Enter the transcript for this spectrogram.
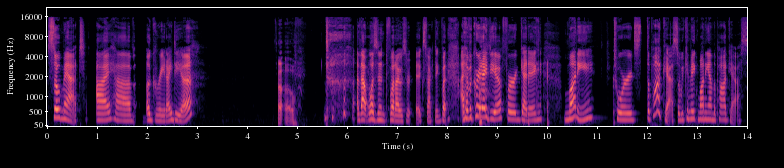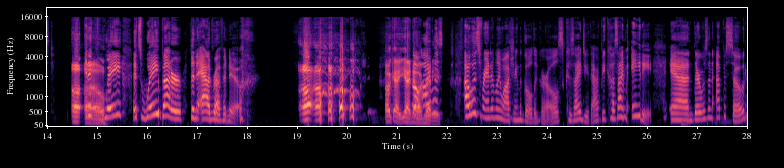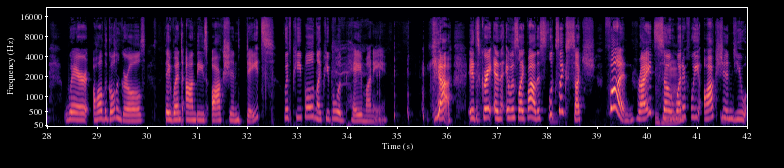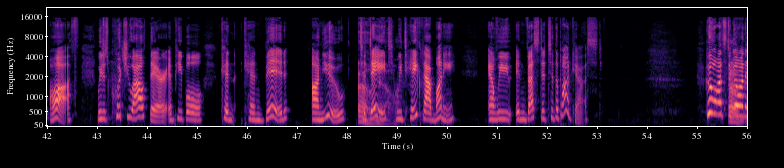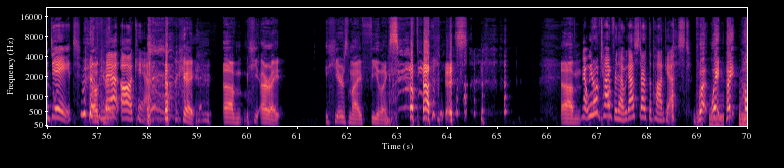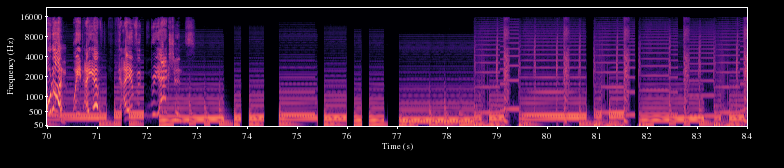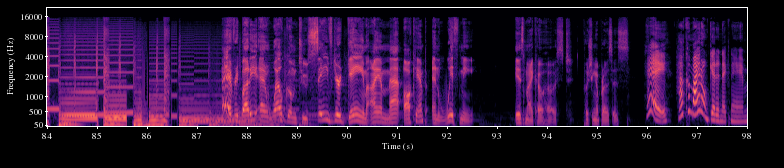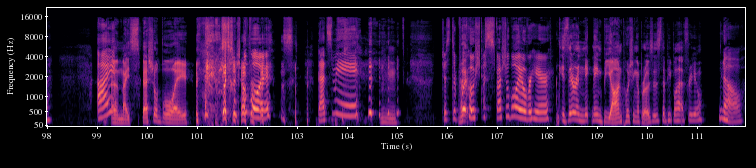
So, Matt, I have a great idea. Uh oh. that wasn't what I was expecting, but I have a great idea for getting money towards the podcast so we can make money on the podcast. Uh oh. it's way it's way better than ad revenue. Uh oh. okay, yeah, no, So I'm I ready. was I was randomly watching the Golden Girls because I do that because I'm 80. Mm-hmm. And there was an episode where all the Golden Girls they went on these auction dates with people and like people would pay money. yeah, it's great. And it was like, wow, this looks like such fun, right? So what Mhm. if we auctioned you off? We just put you out there and people can can bid on you to Oh, date. no. We take that money and we invest it to the podcast. Who wants to go Oh, on a date with Okay. Matt Aucamp? okay. Um he, all right. Here's my feelings about this. um we don't have time for that. We got to start the podcast. but wait, hey, hold on. Wait, I have I have reactions. Everybody and welcome to Save Your Game. I am Matt Aucamp and with me is my co-host Pushing Up Roses. Hey, how come I don't get a nickname? I Uh, my special boy Special boy. That's me. Mhm. Just a What- precocious special boy over here. Is there a nickname beyond Pushing Up Roses that people have for you? No.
